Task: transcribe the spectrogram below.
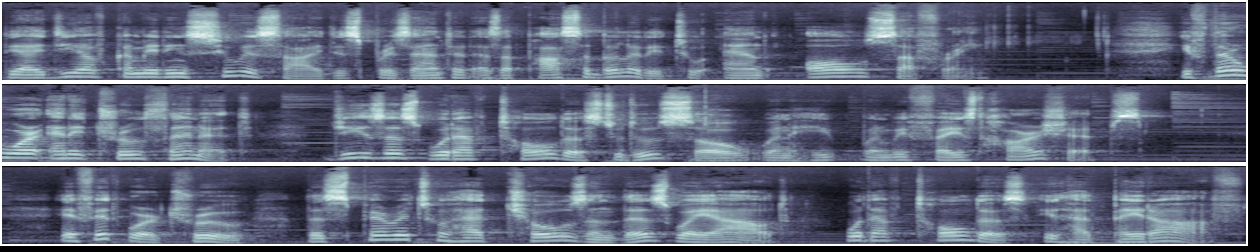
the idea of committing suicide is presented as a possibility to end all suffering. If there were any truth in it, Jesus would have told us to do so when, he, when we faced hardships. If it were true, the Spirit who had chosen this way out would have told us it had paid off.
